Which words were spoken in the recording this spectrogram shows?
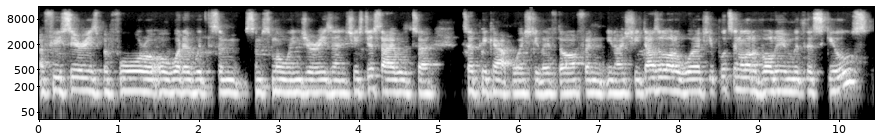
a few series before or, or, whatever with some some small injuries and she's just able to to pick up where she left off and you know she does a lot of work she puts in a lot of volume with her skills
